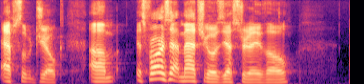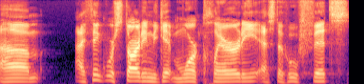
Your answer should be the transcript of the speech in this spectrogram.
absolute joke. Um, as far as that match goes yesterday, though, um, I think we're starting to get more clarity as to who fits,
